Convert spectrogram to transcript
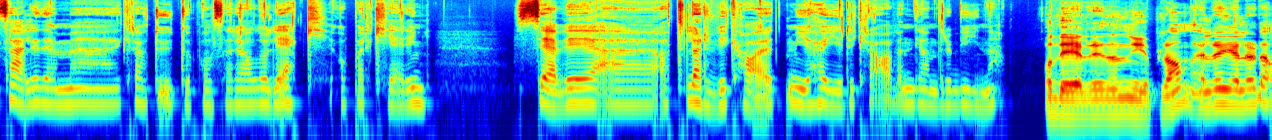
Særlig det med krav til uteoppholdsareal og lek og parkering. Ser vi at Larvik har et mye høyere krav enn de andre byene. Og det gjelder i den nye planen, eller gjelder det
